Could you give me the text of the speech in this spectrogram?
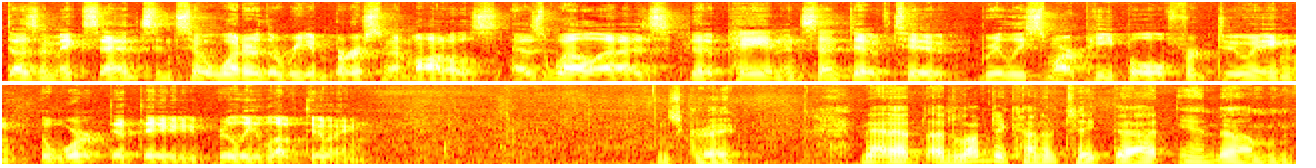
doesn't make sense. And so, what are the reimbursement models as well as the pay and incentive to really smart people for doing the work that they really love doing? That's great. Now, I'd, love to kind of take that and um,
